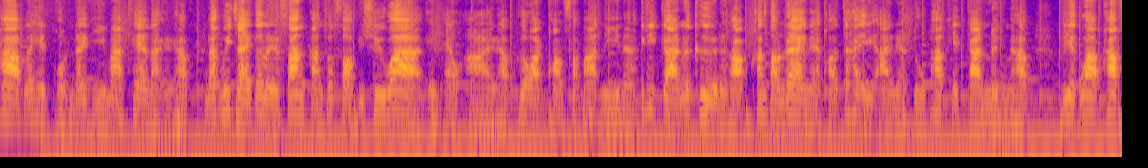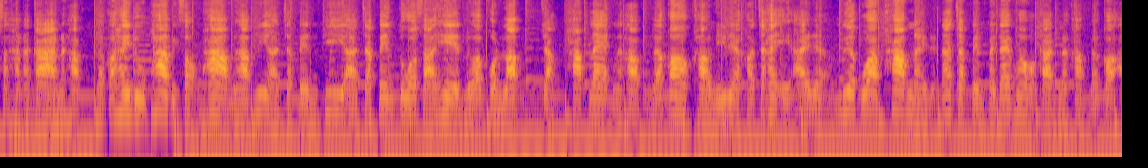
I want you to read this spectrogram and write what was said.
ภาพและเหตุผลได้ดีมากแค่ไหนนะครับนักวิจัยก็เลยสร้างการทดสอบที่ชื่อว่า NLI นะครับเพื่อวัดความสามารถนี้นะวิธีการก็คือนะครับขั้นตอนแรกเนี่ยเขาจะให้ AI เนี่ยดูภาพเหตุการณ์หนึ่งนะครับเรียกว่าภาพสถานการณ์นะครับแล้วก็ให้ดูภาพอีก 2 ภาพนะครับนี่อาจจะเป็นที่อาจจะเป็นตัวสาเหตุหรือว่าผลลัพธ์จากภาพแรกนะครับแล้วก็คราวนี้เนี่ยเขาจะให้ AI เนี่ยเลือกว่าภาพไหนน่าจะเป็นไปได้มากกว่ากันนะครับแล้วก็อ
